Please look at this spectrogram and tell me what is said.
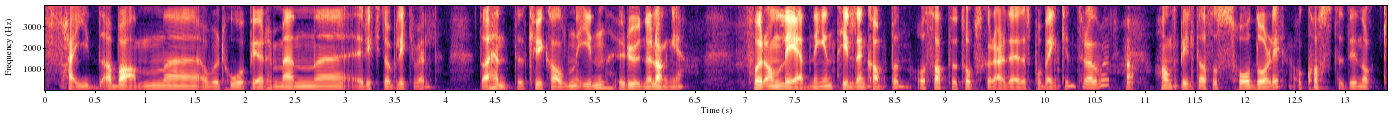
feid av banen eh, over to oppgjør, men eh, rykte opp likevel. Da hentet Kvikk Halden inn Rune Lange for anledningen til den kampen, og satte toppskåreren deres på benken, tror jeg det var. Ja. Han spilte altså så dårlig, og kostet de nok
